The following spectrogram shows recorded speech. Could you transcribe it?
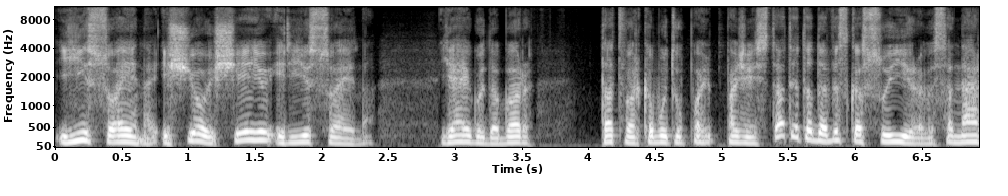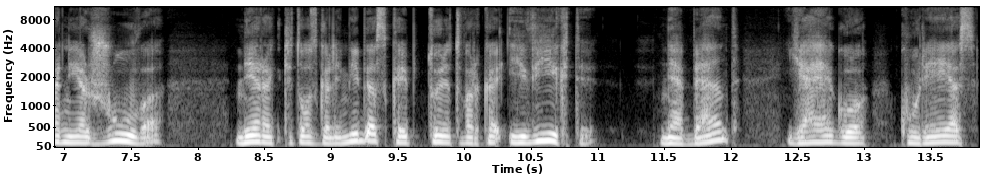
jį sueina, iš jo išėjo ir jį sueina. Jeigu dabar ta tvarka būtų pažeista, tai tada viskas suyra, visa narnija žūva. Nėra kitos galimybės, kaip turi tvarka įvykti. Nebent jeigu kuriejas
